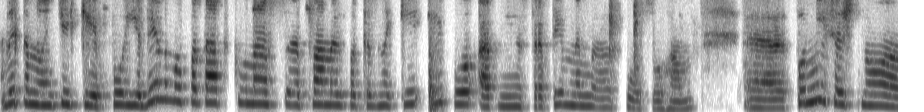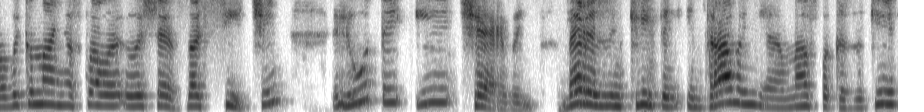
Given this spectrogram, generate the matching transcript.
Виконано тільки по єдиному податку у нас е, планові показники і по адміністративним е, послугам. Е, Помісячно виконання склало лише за січень, лютий і червень. Березень, квітень і травень в у нас показники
